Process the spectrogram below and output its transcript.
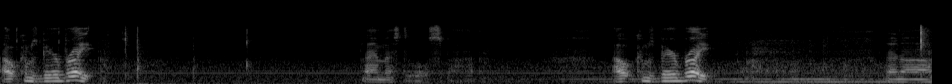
out comes Bare Bright. I missed a little spot. Out comes Bare Bright. And uh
